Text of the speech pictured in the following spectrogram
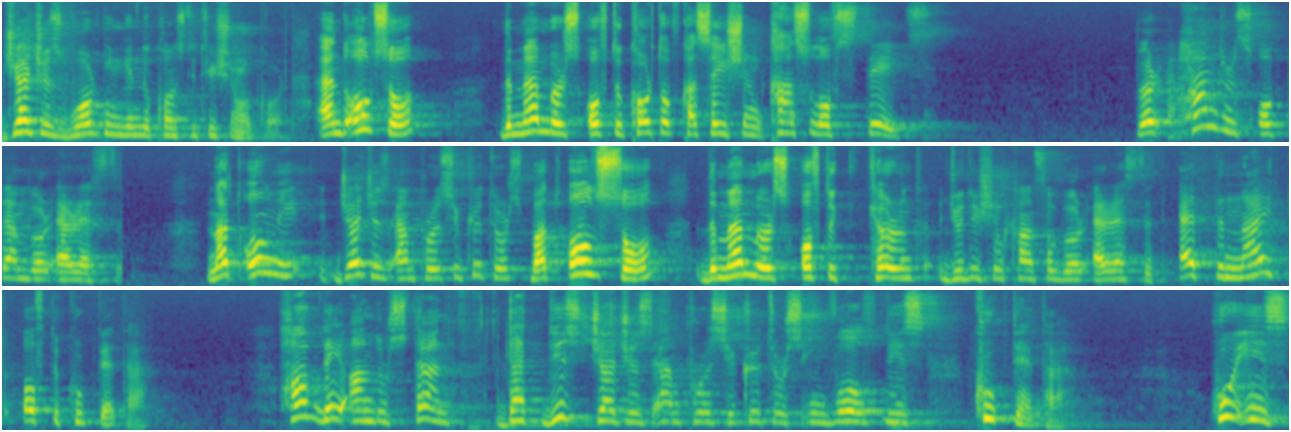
judges working in the Constitutional Court. And also, the members of the Court of Cassation, Council of States, where hundreds of them were arrested. Not only judges and prosecutors, but also the members of the current Judicial Council were arrested at the night of the coup d'etat. How they understand that these judges and prosecutors involved this coup d'etat? Who is,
